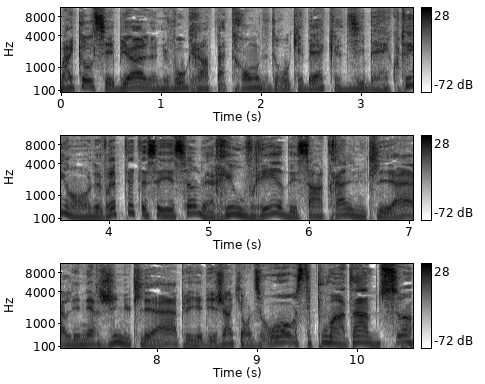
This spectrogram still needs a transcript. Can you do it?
Michael Sebia, le nouveau grand patron d'Hydro-Québec, dit, ben écoutez, on devrait peut-être essayer ça, de réouvrir des centrales nucléaires, l'énergie nucléaire. Puis il y a des gens qui ont dit, oh, c'est épouvantable ça,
